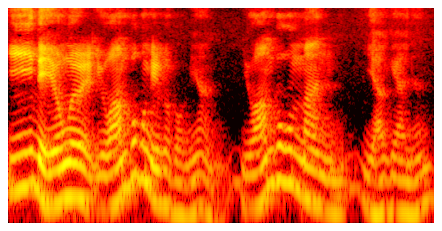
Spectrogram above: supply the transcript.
이 내용을 요한복음 읽어보면 요한복음만 이야기하는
